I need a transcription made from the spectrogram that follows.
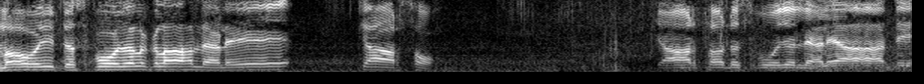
ਲਓ ਜੀ ਡਿਸਪੋਜ਼ਲ ਗਲਾਸ ਲੈ ਲਏ 400 400 ਡਿਸਪੋਜ਼ਲ ਲੈ ਲਿਆ ਤੇ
